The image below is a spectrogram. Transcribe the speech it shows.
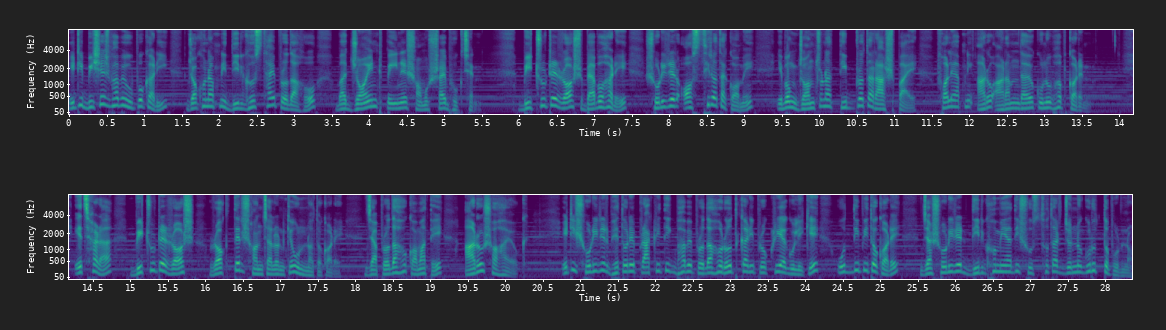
এটি বিশেষভাবে উপকারী যখন আপনি দীর্ঘস্থায়ী প্রদাহ বা জয়েন্ট পেইনের সমস্যায় ভুগছেন। বিটরুটের রস ব্যবহারে শরীরের অস্থিরতা কমে এবং যন্ত্রণার তীব্রতা হ্রাস পায়, ফলে আপনি আরও আরামদায়ক অনুভব করেন। এছাড়া, বিটরুটের রস রক্তের সঞ্চালনকে উন্নত করে, যা প্রদাহ কমাতে আরও সহায়ক। এটি শরীরের ভেতরে প্রাকৃতিকভাবে প্রদাহ রোধকারী প্রক্রিয়াগুলিকে উদ্দীপিত করে, যা শরীরের দীর্ঘমেয়াদী সুস্থতার জন্য গুরুত্বপূর্ণ।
